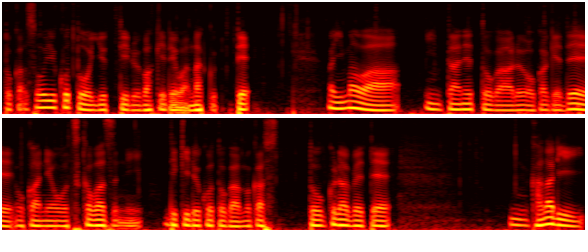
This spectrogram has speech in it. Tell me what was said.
とかそういうことを言っているわけではなくって、まあ、今はインターネットがあるおかげでお金を使わずにできることが昔と比べて、うん、かなり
